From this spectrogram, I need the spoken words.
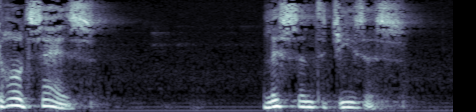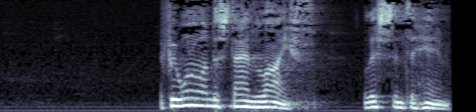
God says, listen to Jesus. If we want to understand life, Listen to him.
